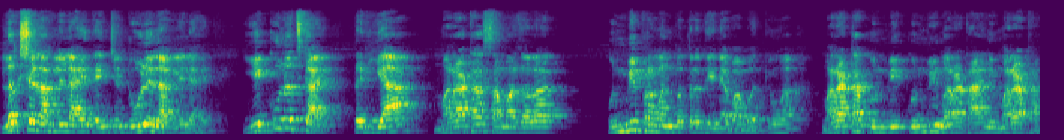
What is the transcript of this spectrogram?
लक्ष लागलेलं आहे त्यांचे डोळे लागलेले आहेत. एकूणच काय? तर या मराठा समाजाला कुणबी प्रमाणपत्र देण्याबाबत किंवा मराठा कुणबी कुणबी मराठा आणि मराठा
